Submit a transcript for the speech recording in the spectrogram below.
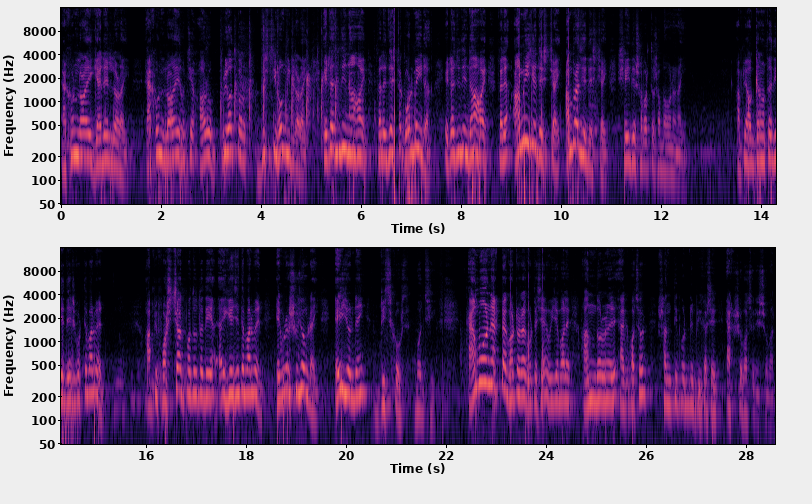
এখন লড়াই জ্ঞানের লড়াই। এখন লড়াই হচ্ছে আরও বৃহত্তর দৃষ্টিভঙ্গির লড়াই। এটা যদি না হয়, তাহলে দেশটা গড়বেই না। এটা যদি না হয়, তাহলে আমি যে দেশ চাই, আমরা যে দেশ চাই, সেই দেশ হবার তো সম্ভাবনা নাই। আপনি অজ্ঞানতা দিয়ে দেশ গড়তে পারবেন? আপনি পশ্চাৎপদতা দিয়ে এগিয়ে যেতে পারবেন, এগুলোর সুযোগ নাই। এই জন্যেই ডিসকোর্স বলছি। এমন একটা ঘটনা ঘটেছে, ওই যে বলে আন্দোলনের এক বছর, শান্তিপূর্ণ বিকাশের একশো বছরের সমান।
